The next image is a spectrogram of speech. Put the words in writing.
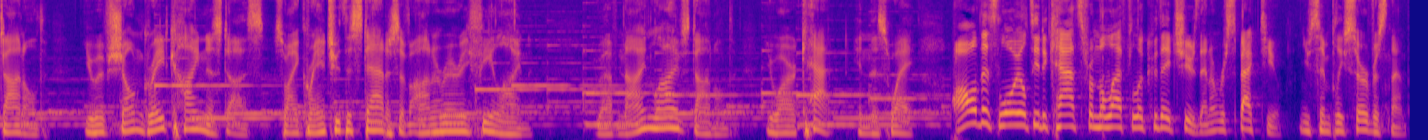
Donald, you have shown great kindness to us, so I grant you the status of honorary feline. You have nine lives, Donald. You are a cat in this way. All this loyalty to cats from the left, look who they choose. They don't respect you. You simply service them.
